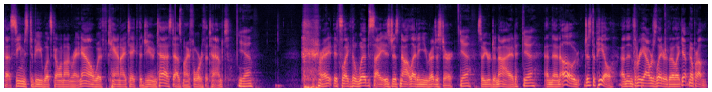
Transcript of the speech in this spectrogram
That seems to be what's going on right now with can I take the June test as my fourth attempt? Yeah. right? It's like the website is just not letting you register. Yeah. So you're denied. Yeah. And then, oh, just appeal. And then three hours later, they're like, yep, no problem.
